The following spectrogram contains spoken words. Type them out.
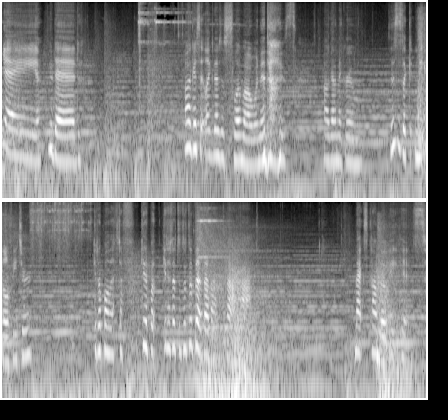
Yay! You dead. Oh, I guess it like does a slow-mo when it dies. Oh, I gotta make room. This is a neat little feature. Get up all that stuff. Get up, get it. Max combo, 8 hits.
